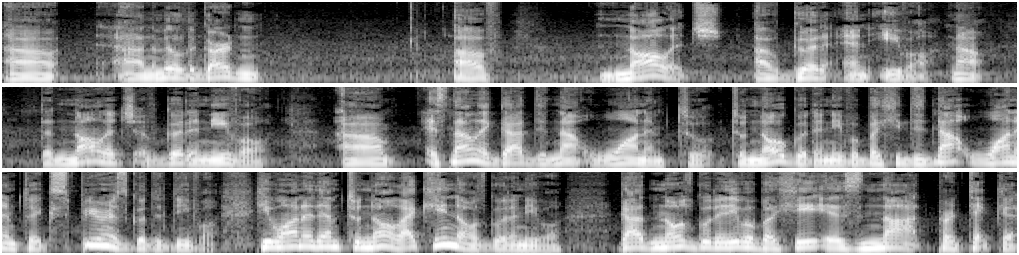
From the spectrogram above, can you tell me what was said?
uh, in the middle of the garden of knowledge of good and evil. Now, the knowledge of good and evil, um, it's not like God did not want him to, to know good and evil, but he did not want him to experience good and evil. He wanted them to know, like he knows good and evil. God knows good and evil, but he is not particular,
